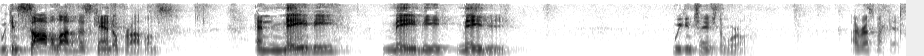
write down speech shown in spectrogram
we can solve a lot of those candle problems, and maybe, maybe, maybe we can change the world. I rest my case.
